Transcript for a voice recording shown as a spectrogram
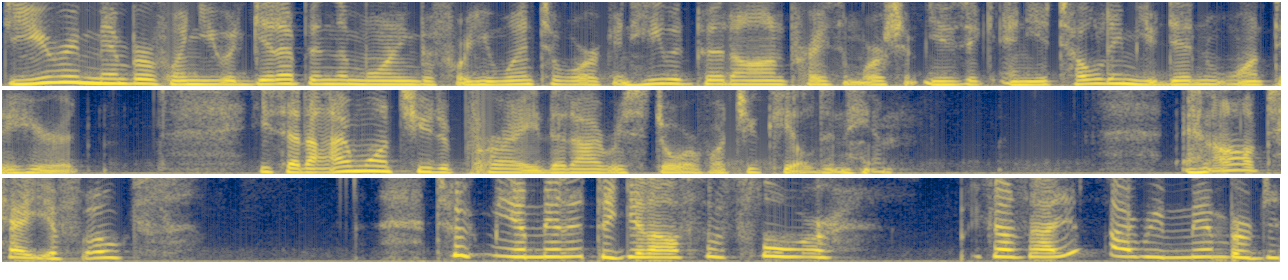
Do you remember when you would get up in the morning before you went to work and he would put on praise and worship music and you told him you didn't want to hear it? He said, I want you to pray that I restore what you killed in him. And I'll tell you, folks, took me a minute to get off the floor because I, I remembered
